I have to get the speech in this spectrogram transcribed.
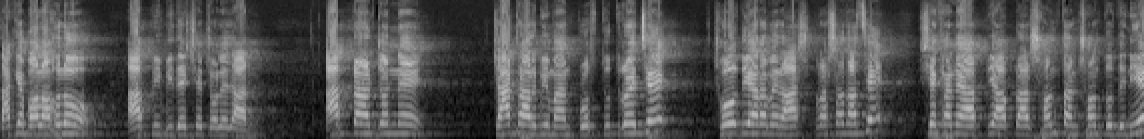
তাকে বলা হলো, আপনি বিদেশে চলে যান। আপনার জন্য চার্টার বিমান প্রস্তুত রয়েছে, সৌদি আরবের রাজপ্রাসাদ আছে, সেখানে আপনি আপনার সন্তান সন্ততি নিয়ে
